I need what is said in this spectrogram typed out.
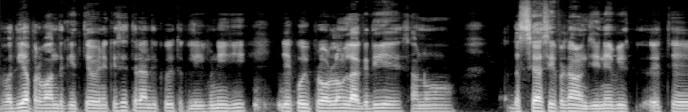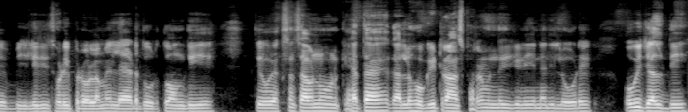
ਵਧੀਆ ਪ੍ਰਬੰਧ ਕੀਤੇ ਹੋਏ ਨੇ। ਕਿਸੇ ਤਰ੍ਹਾਂ ਦੀ ਕੋਈ ਤਕਲੀਫ ਨਹੀਂ ਜੀ, ਜੇ ਕੋਈ ਪ੍ਰੋਬਲਮ ਲੱਗਦੀ ਹੈ ਸਾਨੂੰ ਦੱਸਿਆ ਸੀ ਪ੍ਰਧਾਨ ਜੀ ਨੇ ਵੀ ਇੱਥੇ ਬਿਜਲੀ ਦੀ ਥੋੜੀ ਪ੍ਰੋਬਲਮ ਹੈ ਲਾਈਟ ਦੂਰ ਤੋਂ ਆਉਂਦੀ ਹੈ ਤੇ ਉਹ ਐਕਸ਼ਨ ਸਾਹਿਬ ਨੂੰ ਹੁਣ ਕਹਿਤਾ ਹੈ, ਗੱਲ ਹੋ ਗਈ ਟਰਾਂਸਫਾਰਮਰ ਦੀ ਜਿਹੜੀ ਇਹਨਾਂ ਦੀ ਲੋੜ ਹੈ ਉਹ ਵੀ ਜਲਦੀ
